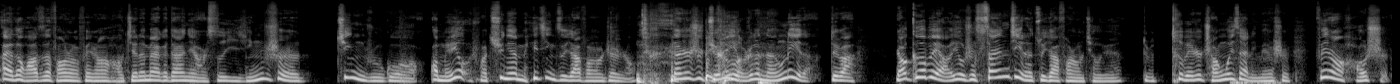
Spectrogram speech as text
爱德华兹的防守非常好，杰伦麦克丹尼尔斯已经是进入过哦，没有是吧？去年没进最佳防守阵容，但是是绝对有这个能力的，对吧？然后戈贝尔又是三届的最佳防守球员，对吧？特别是常规赛里面是非常好使的。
